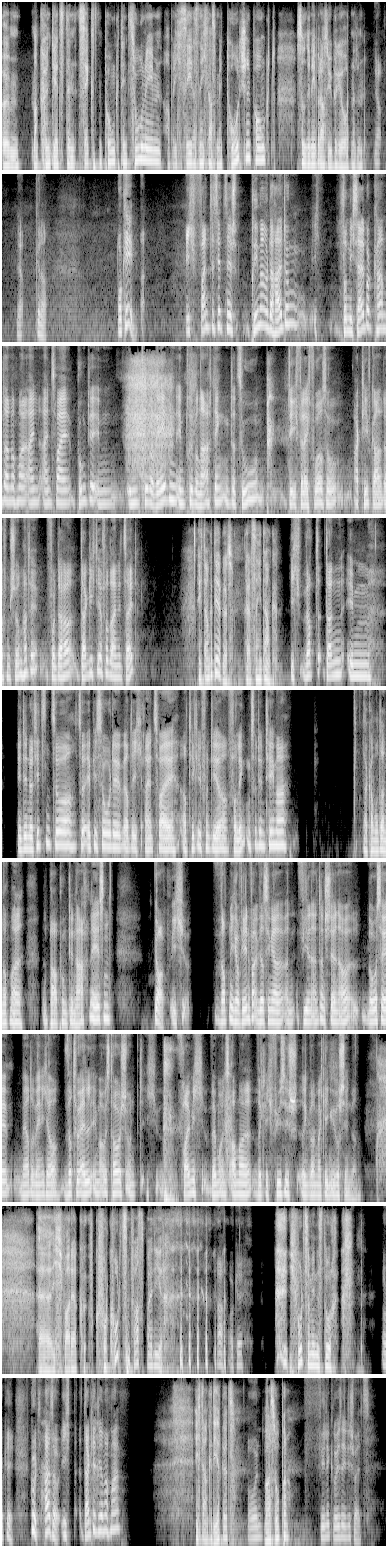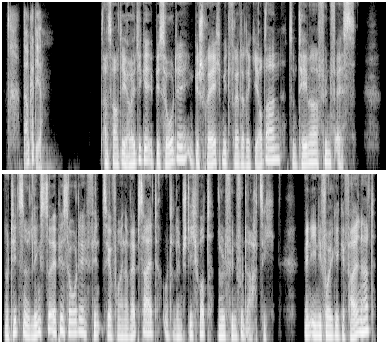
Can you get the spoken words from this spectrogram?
Ähm, man könnte jetzt den sechsten Punkt hinzunehmen, aber ich sehe das nicht als methodischen Punkt, sondern eben als übergeordneten. Ja, ja, genau. Okay, ich fand es jetzt eine prima Unterhaltung. Ich, für mich selber kam da nochmal ein, ein, zwei Punkte im, im drüber reden, im drüber nachdenken dazu, die ich vielleicht vorher so aktiv gar nicht auf dem Schirm hatte. Von daher danke ich dir für deine Zeit. Ich danke dir, Götz. Herzlichen Dank. Ich werde dann im, in den Notizen zur, zur Episode werde ich ein, zwei Artikel von dir verlinken zu dem Thema. Da kann man dann nochmal ein paar Punkte nachlesen. Ja, ich werde mich auf jeden Fall, wir sind ja an vielen anderen Stellen auch lose, mehr oder weniger virtuell im Austausch und ich freue mich, wenn wir uns auch mal wirklich physisch irgendwann mal gegenüberstehen werden. Äh, ich war ja vor kurzem fast bei dir. ah, okay. Ich fuhr zumindest durch. Okay, gut. Also, ich danke dir nochmal. Ich danke dir, Götz. Und war super. Viele Grüße in die Schweiz. Danke dir. Das war die heutige Episode im Gespräch mit Frederik Jordan zum Thema 5S. Notizen und Links zur Episode finden Sie auf meiner Website unter dem Stichwort 085. Wenn Ihnen die Folge gefallen hat,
